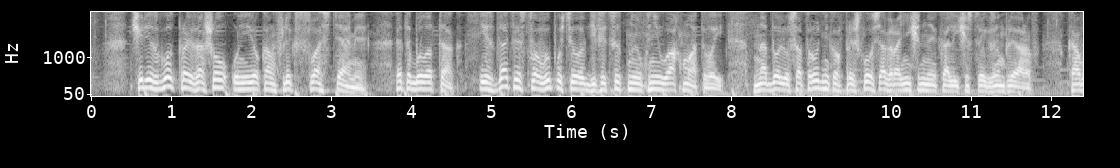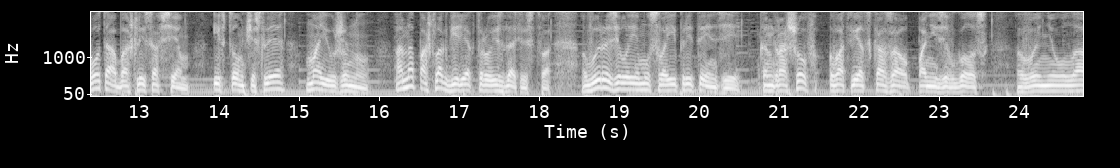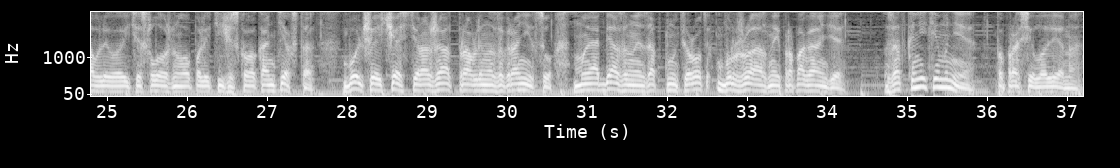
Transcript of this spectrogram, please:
Через год произошел у нее конфликт с властями. Это было так. Издательство выпустило дефицитную книгу Ахматовой. На долю сотрудников пришлось ограниченное количество экземпляров. Кого-то обошли совсем. И в том числе мою жену. Она пошла к директору издательства, выразила ему свои претензии. Кондрашов в ответ сказал, понизив голос, «Вы не улавливаете сложного политического контекста. Большая часть тиража отправлена за границу. Мы обязаны заткнуть рот буржуазной пропаганде». «Заткните мне», — попросила Лена.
